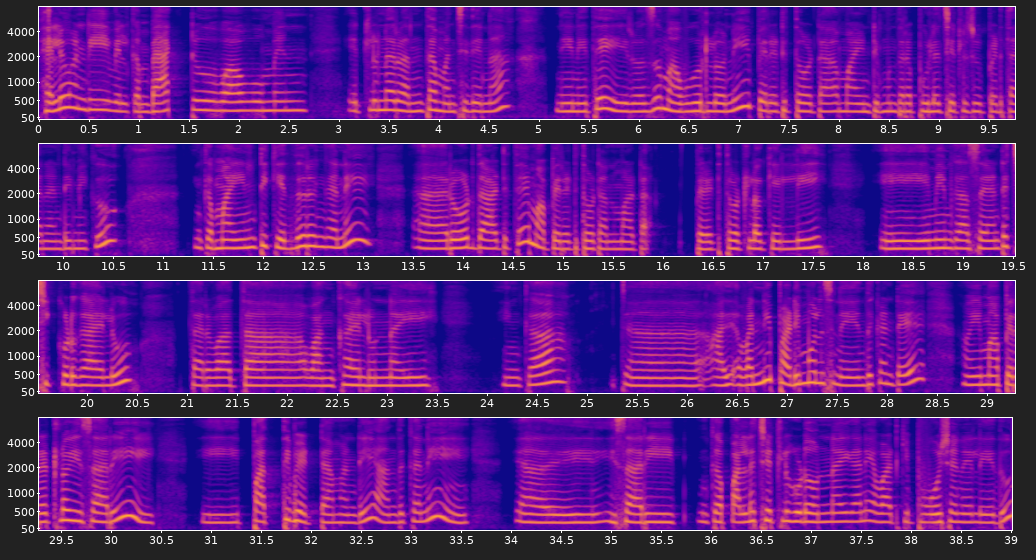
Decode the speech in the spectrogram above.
Hello అండి welcome back to వా women. ఎట్లున్నారు? అంతా మంచిదేనా? నేనైతే ఈరోజు మా ఊర్లోని పెరటి తోట మా ఇంటి ముందర పూల చెట్లు చూపెడతానండి మీకు. ఇంకా మా ఇంటికి ఎదురంగానే రోడ్ దాటితే మా పెరటి తోట అనమాట పెరటి తోటలోకి వెళ్ళి ఏ- ఏమేమి కాసాయంటే చిక్కుడుకాయలు తర్వాత వంకాయలు ఉన్నాయి ఇంకా అవన్నీ పడి మొలిసినాయి. ఎందుకంటే మా పెరట్లో ఈసారి ఈ పత్తి పెట్టామండి. అందుకని ఈసారి ఇంకా పళ్ళ చెట్లు కూడా ఉన్నాయి కానీ వాటికి పోషణే లేదు.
